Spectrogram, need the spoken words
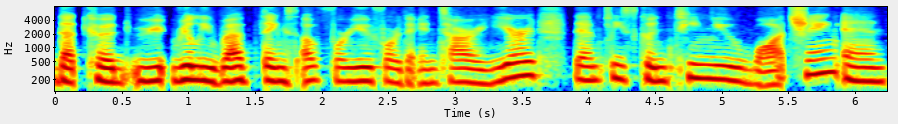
that could re- really rev things up for you for the entire year, then please continue watching. And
